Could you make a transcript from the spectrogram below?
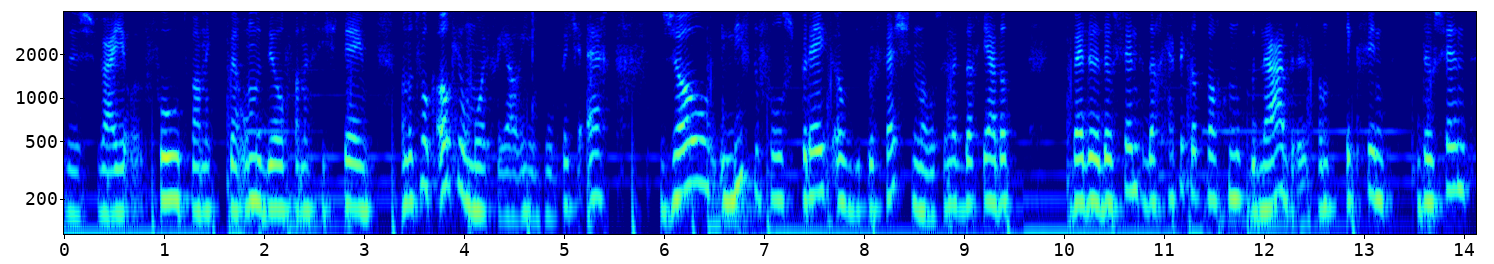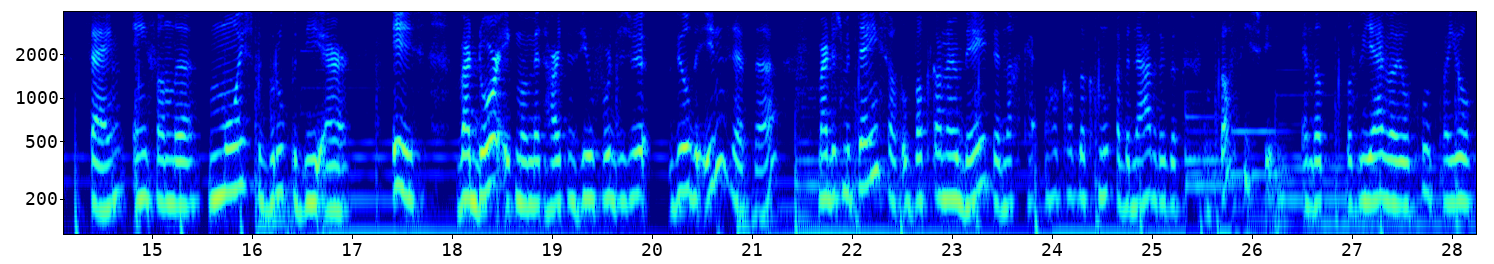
Dus waar je voelt van ik ben onderdeel van een systeem. Want dat vond ik ook heel mooi voor jou in je boek. Dat je echt zo liefdevol spreekt over die professionals. En ik dacht, ja, dat, bij de docenten dacht ik, heb ik dat wel genoeg benadrukt? Want ik vind docent zijn een van de mooiste beroepen die er is. Waardoor ik me met hart en ziel voor dus wilde inzetten. Maar dus meteen zat op wat kan er beter. En dacht ik, oh, ik hoop dat ik genoeg heb benadrukt dat ik ze fantastisch vind. En dat, dat doe jij wel heel goed. Van joh,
